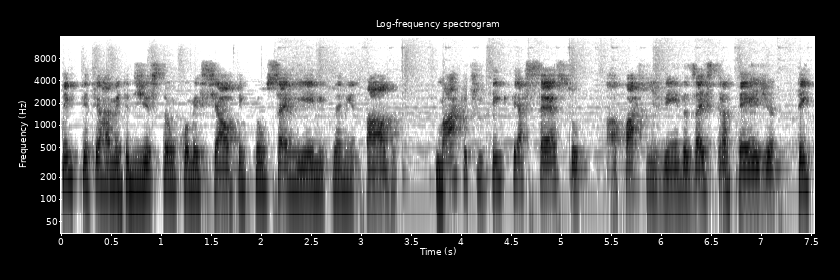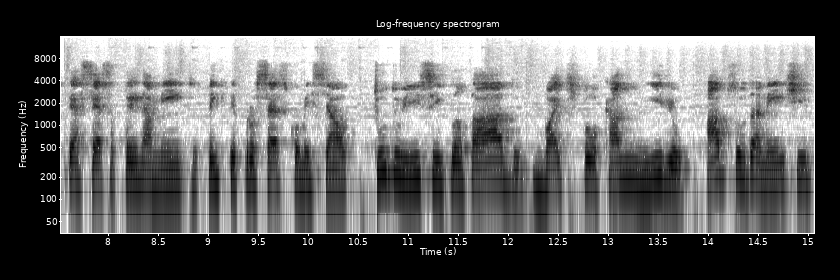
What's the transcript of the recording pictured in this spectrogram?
tem que ter ferramenta de gestão comercial, tem que ter um CRM implementado, marketing tem que ter acesso à parte de vendas, à estratégia, tem que ter acesso a treinamento, tem que ter processo comercial. Tudo isso implantado vai te colocar num nível absurdamente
